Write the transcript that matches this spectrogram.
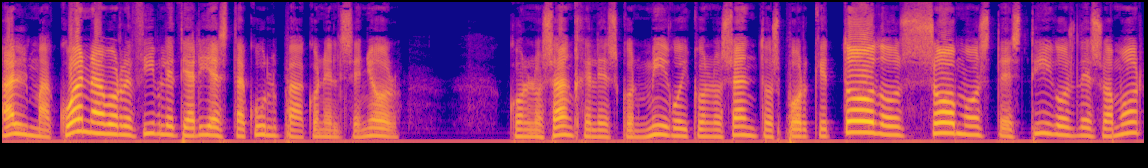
Alma, cuán aborrecible te haría esta culpa con el Señor, con los ángeles, conmigo y con los santos, porque todos somos testigos de su amor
